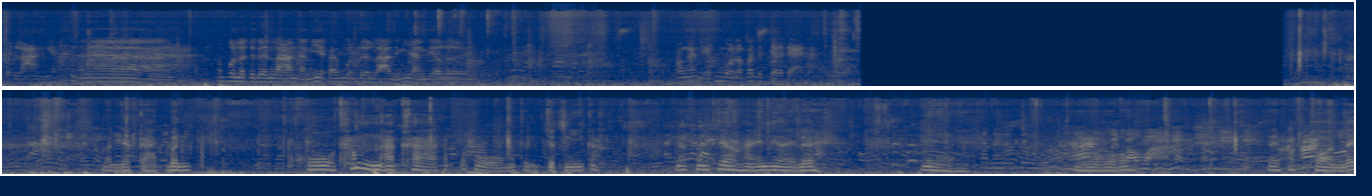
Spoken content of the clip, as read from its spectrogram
เป็นลานอย่างเงี้ยอ่าข้างบนเราจะเดินลานอย่างนี้ครับข้างบนเดินลานอย่างนี้อย่างเดียวเลย เพราะงั้นเดี๋ยวข้างบนเราก็จะเจอแดดอะ บรรยากาศบนภูถ้ำนาคาครับ โอ้โห มาถึงจุดนี้ก็ นักท่องเที่ยวหายเหนื่อยเลย นี่โอ้โหได้พักผ่อนได้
